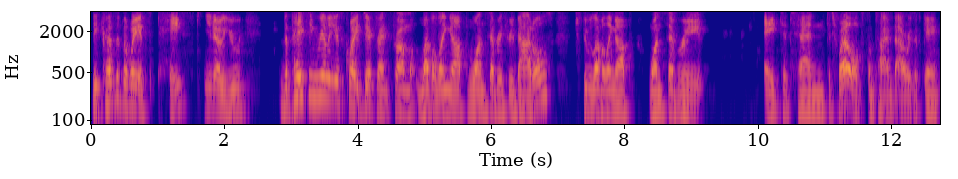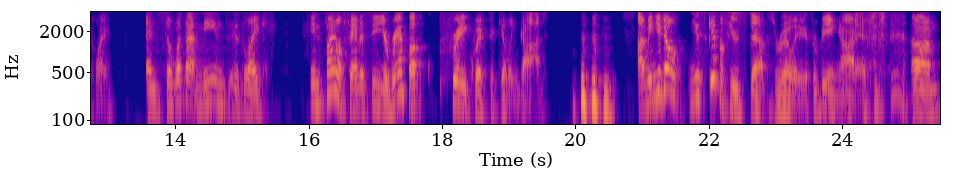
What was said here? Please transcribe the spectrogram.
because of the way it's paced, you know, you the pacing really is quite different from leveling up once every 3 battles to leveling up once every 8 to 10 to 12 sometimes hours of gameplay. And so what that means is like in Final Fantasy you ramp up pretty quick to killing God. I mean, you don't you skip a few steps, really, if we're being honest. Um,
